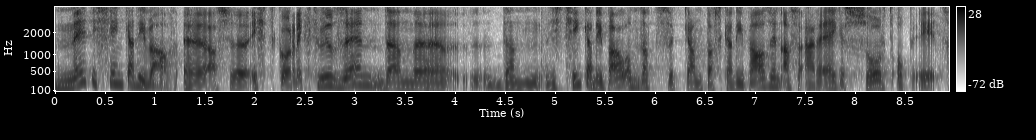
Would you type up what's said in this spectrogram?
Nee, het is geen kannibaal. Eh, als je echt correct wil zijn, dan, eh, dan is het geen kannibaal, omdat ze kan pas kannibaal zijn als ze haar eigen soort opeet.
